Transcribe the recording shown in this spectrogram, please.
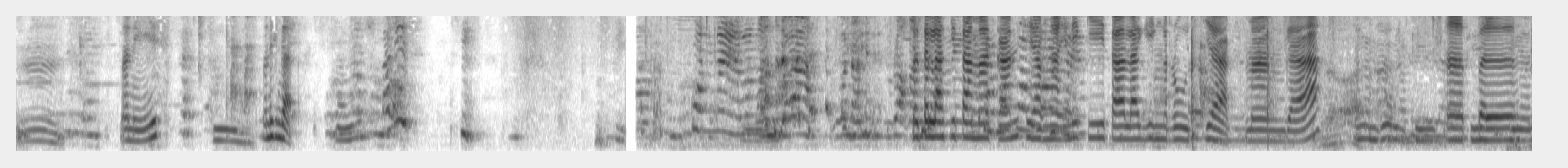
Hmm. Manis? hmm. Manis enggak? manis. Setelah kita makan siangnya ini kita lagi ngerujak mangga, apel,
